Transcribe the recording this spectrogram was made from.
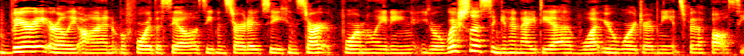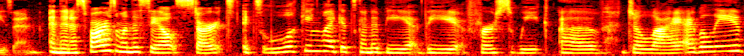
very early on before the sale has even started so you can start formulating your wish list and get an idea of what your wardrobe needs for the fall season. And then as far as when the sale starts, it's looking like it's going to be the first week of July, I believe.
